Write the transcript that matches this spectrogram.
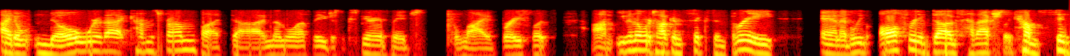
I don't know where that comes from, but uh, nonetheless, maybe just experience, maybe just live bracelets. Um, even though we're talking six and three, and I believe all three of Doug's have actually come since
